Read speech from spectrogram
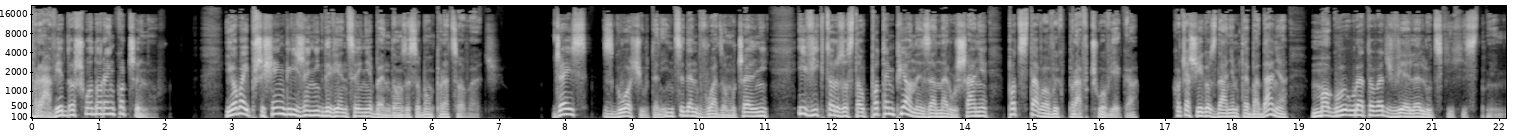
prawie doszło do rękoczynów. I obaj przysięgli, że nigdy więcej nie będą ze sobą pracować. Jace zgłosił ten incydent władzom uczelni i Wiktor został potępiony za naruszanie podstawowych praw człowieka, chociaż jego zdaniem te badania mogły uratować wiele ludzkich istnień.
